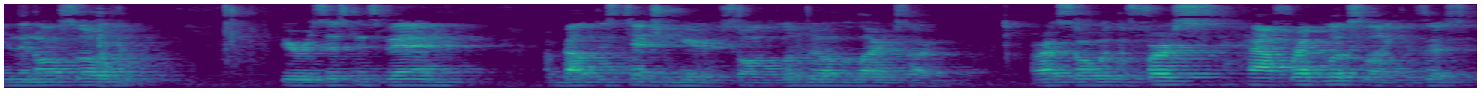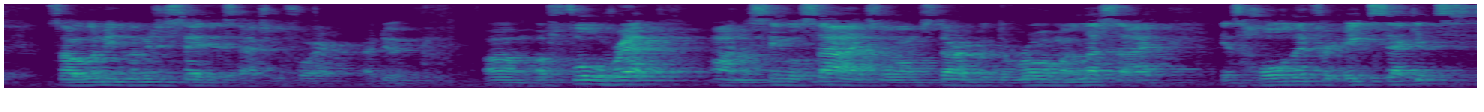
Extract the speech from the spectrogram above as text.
And then also your resistance band about this tension here. So a little bit on the lighter side. All right, so what the first half rep looks like is this. So let me let me just say this actually before I, I do it. Um, a full rep on a single side, so I'm starting with the row on my left side, is holding for eight seconds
